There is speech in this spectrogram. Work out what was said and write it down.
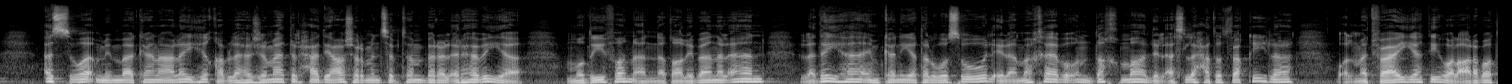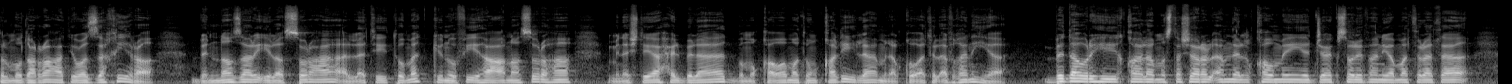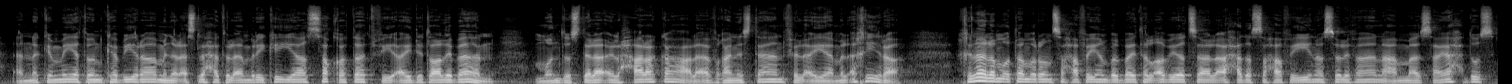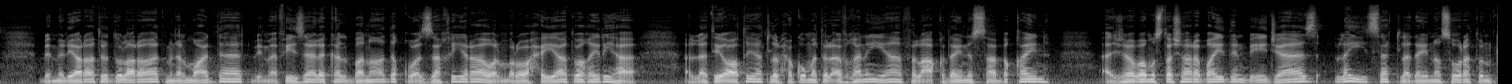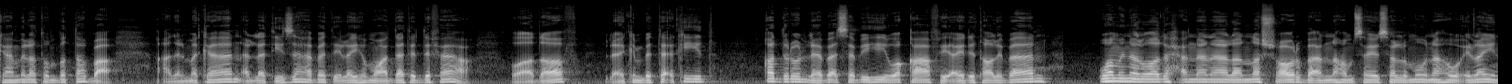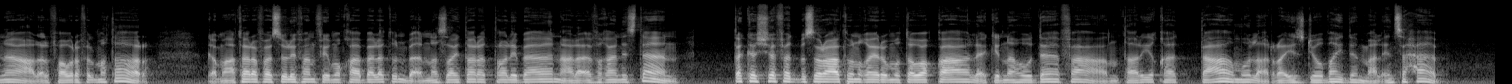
أسوأ مما كان عليه قبل هجمات الحادي عشر من سبتمبر الإرهابية مضيفا أن طالبان الآن لديها إمكانية الوصول إلى مخابئ ضخمة للأسلحة الثقيلة والمدفعية والعربات المدرعة والذخيرة بالنظر إلى السرعة التي تمكن فيها عناصرها من اجتياح البلاد بمقاومة قليلة من القوات الأفغانية. بدوره قال مستشار الأمن القومي جاك سوليفان يوم الثلاثاء أن كمية كبيرة من الأسلحة الأمريكية سقطت في أيدي طالبان منذ استيلاء الحركة على أفغانستان في الأيام الأخيرة. خلال مؤتمر صحفي بالبيت الأبيض سأل أحد الصحفيين سوليفان عما سيحدث بمليارات الدولارات من المعدات بما في ذلك البنادق والذخيرة والمروحيات وغيرها التي أعطيت للحكومة الأفغانية في العقدين السابقين أجاب مستشار بايدن بإيجاز ليست لدينا صورة كاملة بالطبع عن المكان التي ذهبت إليه معدات الدفاع وأضاف لكن بالتأكيد قدر لا بأس به وقع في أيدي طالبان ومن الواضح أننا لن نشعر بأنهم سيسلمونه إلينا على الفور في المطار كما اعترف سوليفان في مقابلة بأن سيطرة طالبان على أفغانستان. تكشفت بسرعة غير متوقعة لكنه دافع عن طريقة تعامل الرئيس جو بايدن مع الانسحاب.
